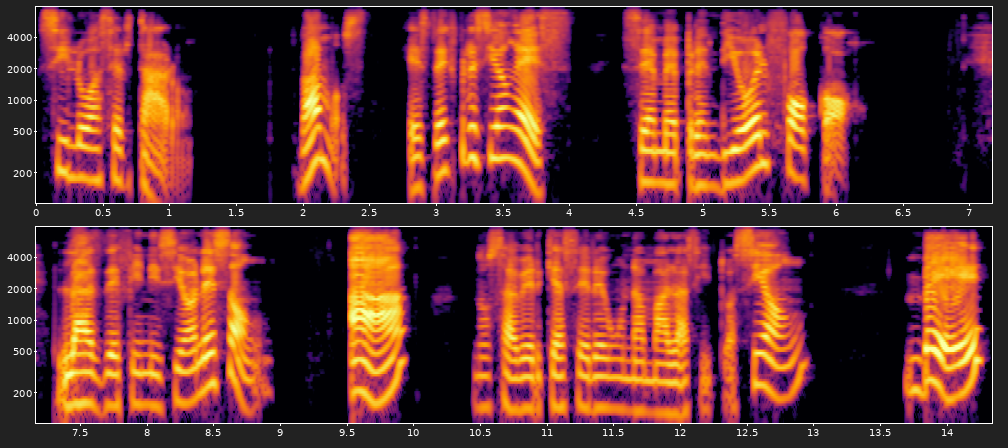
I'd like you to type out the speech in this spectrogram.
si lo acertaron. Vamos, esta expresión es, se me prendió el foco. Las definiciones son A, no saber qué hacer en una mala situación. B,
